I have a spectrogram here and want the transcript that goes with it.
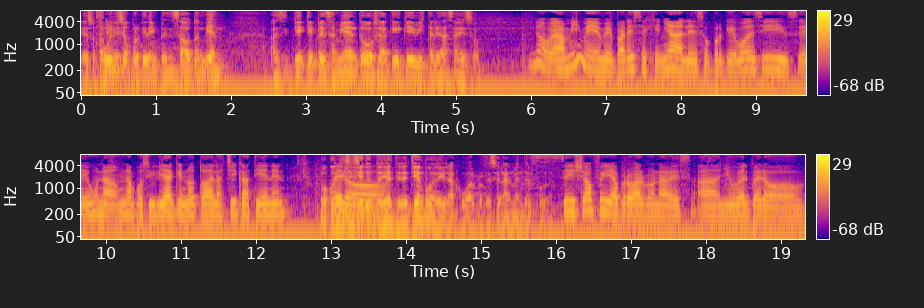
Eso está Sí. buenísimo porque era impensado también. Así que, ¿qué pensamiento, o sea, qué, qué vista le das a eso? No, a mí me, me parece genial eso, porque vos decís, es una, una posibilidad que no todas las chicas tienen. Vos con Pero- 17 todavía tenés tiempo de ir a jugar profesionalmente al fútbol. Sí, yo fui a probarme una vez a Newell, pero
